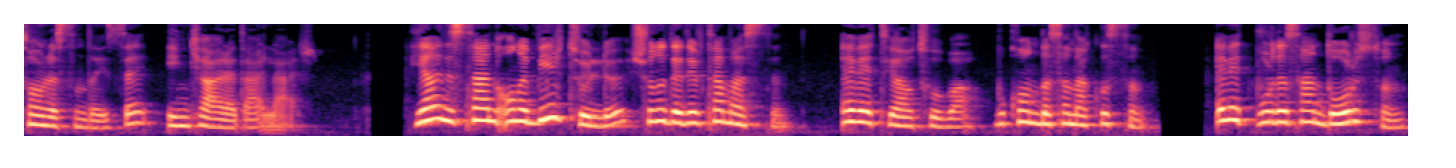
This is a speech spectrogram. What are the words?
Sonrasında ise inkar ederler. Yani sen ona bir türlü şunu dedirtemezsin. Evet ya Tuğba, bu konuda sen haklısın. Evet burada sen doğrusun.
